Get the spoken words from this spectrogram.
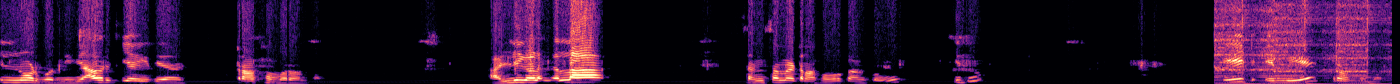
ಇಲ್ಲಿ ನೋಡ್ಬೋದು ನೀವು ಯಾವ ರೀತಿಯಾಗಿದೆ ಟ್ರಾನ್ಸ್ಫಾರ್ಮರ್ ಅಂತ. ಹಳ್ಳಿಗಳಲ್ಲೆಲ್ಲ ಸಣ್ಣ ಸಣ್ಣ ಟ್ರಾನ್ಸ್ಫಾರ್ಮರ್ ಕಾಣ್ತವು. ಇದು ಏಟ್ ಎಂ ಎ ಟ್ರಾನ್ಸ್ಫಾರ್ಮರ್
